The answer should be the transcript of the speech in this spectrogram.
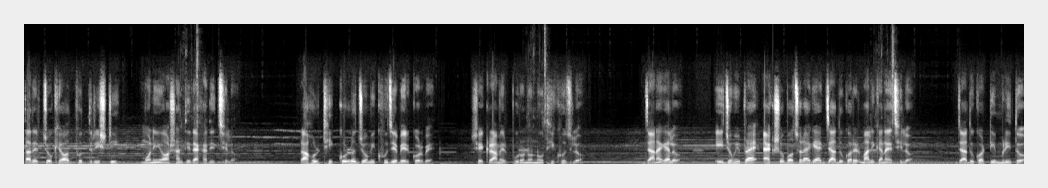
তাদের চোখে অদ্ভুত দৃষ্টি, মনেই অশান্তি দেখা দিচ্ছিল। রাহুল ঠিক করল জমি খুঁজে বের করবে। সে গ্রামের পুরনো নথি খুঁজল। জানা গেল, এই জমি প্রায় একশো বছর আগে এক জাদুকরের মালিকানায় ছিল। জাদুকরটি মৃত।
